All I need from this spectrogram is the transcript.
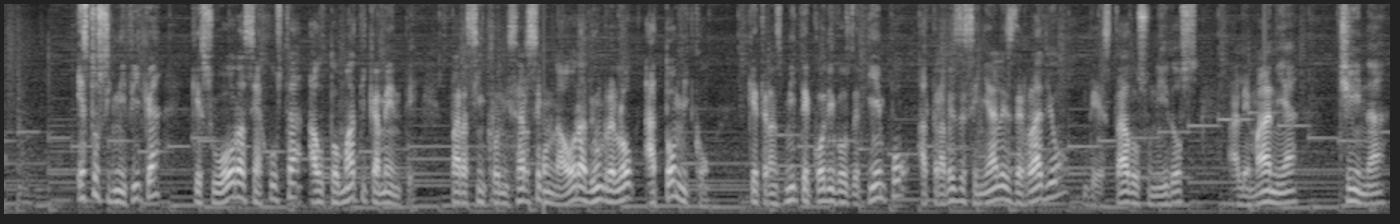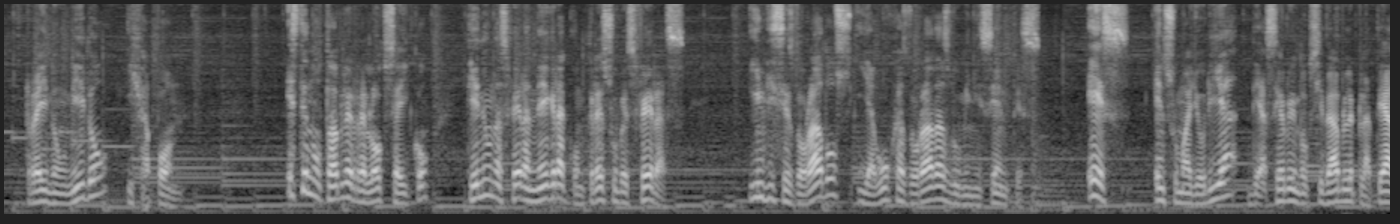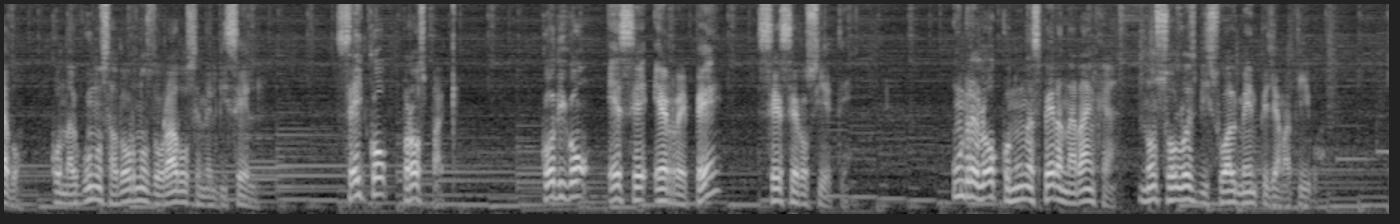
esto significa que su hora se ajusta automáticamente para sincronizarse con la hora de un reloj atómico que transmite códigos de tiempo a través de señales de radio de Estados Unidos, Alemania, China, Reino Unido y Japón. Este notable reloj Seiko tiene una esfera negra con tres subesferas, índices dorados y agujas doradas luminiscentes. Es, en su mayoría, de acero inoxidable plateado, con algunos adornos dorados en el bisel. Seiko Prospac, código SRP C07. Un reloj con una esfera naranja no solo es visualmente llamativo,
